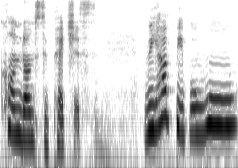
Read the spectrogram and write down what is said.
condoms to purchase. We have people who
